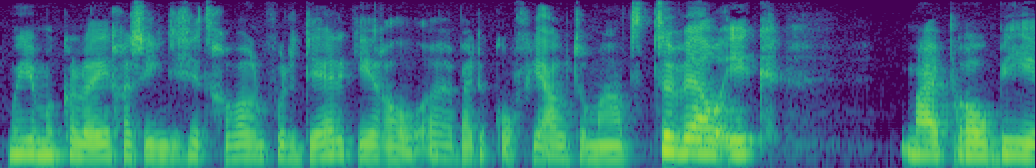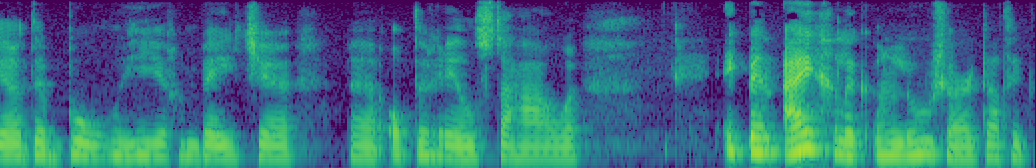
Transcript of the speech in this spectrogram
moet je mijn collega zien, die zit gewoon voor de derde keer al eh, bij de koffieautomaat. Terwijl ik maar probeer de boel hier een beetje eh, op de rails te houden. Ik ben eigenlijk een loser dat ik,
